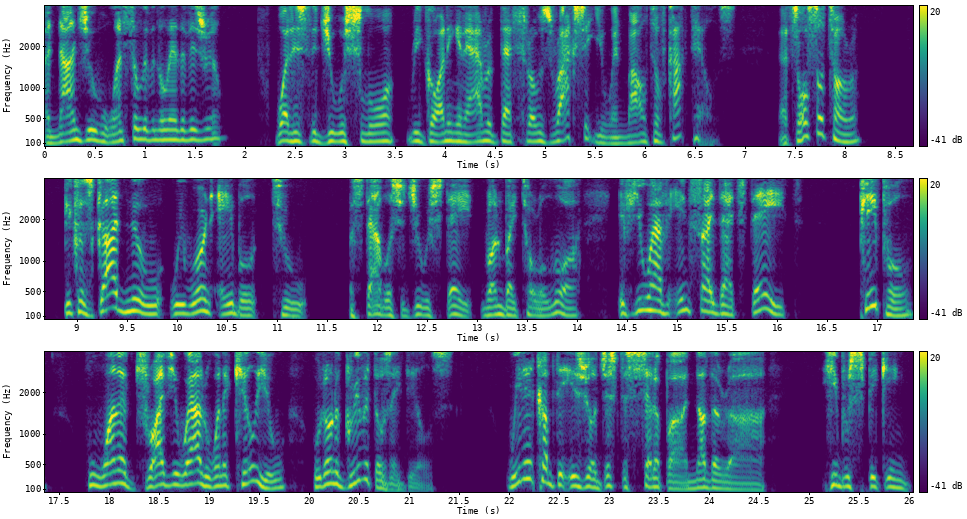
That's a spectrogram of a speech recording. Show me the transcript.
a non-Jew who wants to live in the land of Israel? What is the Jewish law regarding an Arab that throws rocks at you in Molotov cocktails? That's also Torah. Because God knew we weren't able to establish a Jewish state run by Torah law if you have inside that state people who want to drive you out, who want to kill you, who don't agree with those ideals. We didn't come to Israel just to set up another uh, Hebrew speaking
